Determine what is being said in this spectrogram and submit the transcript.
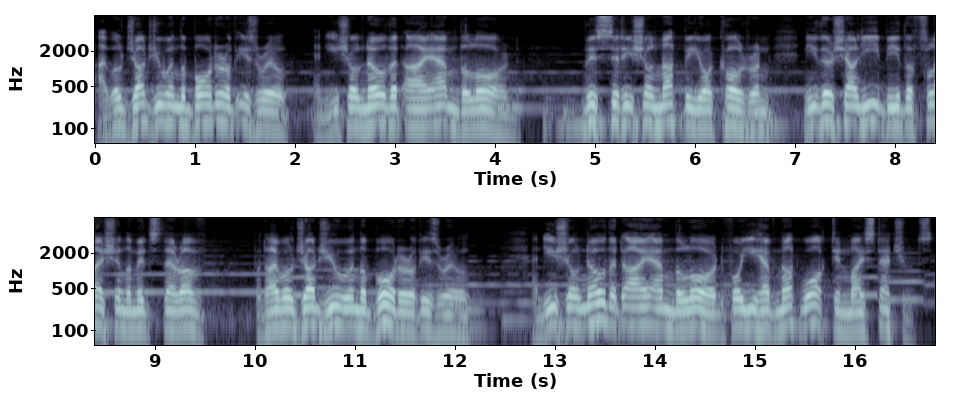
I will judge you in the border of Israel, and ye shall know that I am the Lord. This city shall not be your cauldron, neither shall ye be the flesh in the midst thereof, but I will judge you in the border of Israel. And ye shall know that I am the Lord, for ye have not walked in my statutes,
